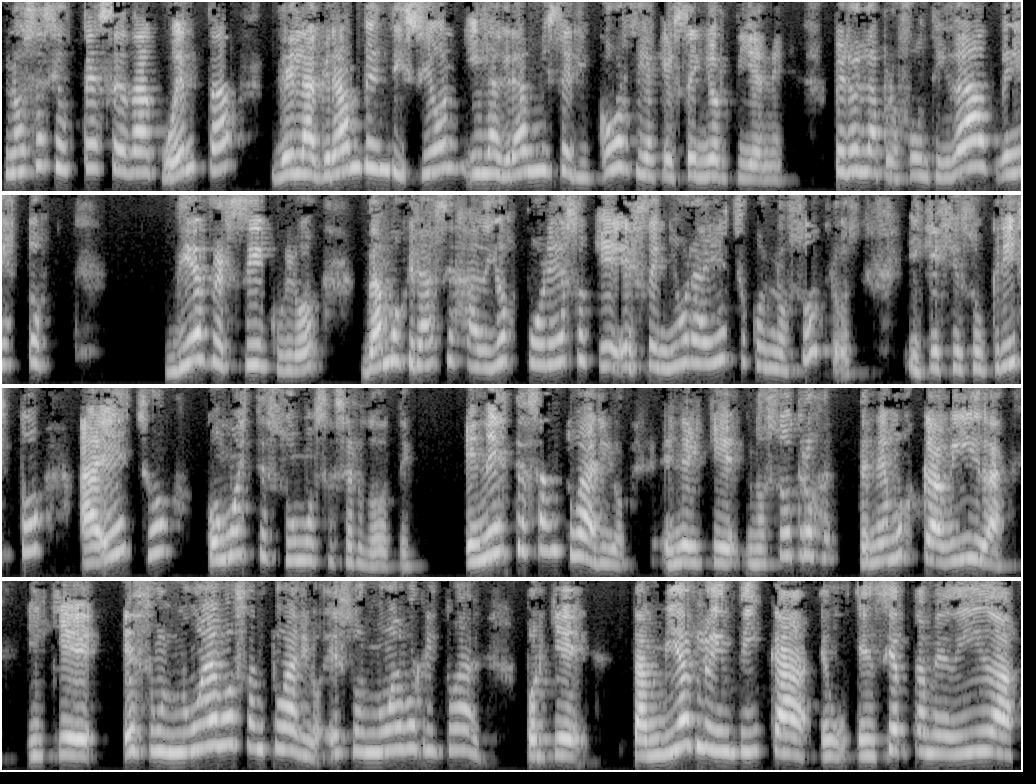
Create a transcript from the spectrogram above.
No sé si usted se da cuenta de la gran bendición y la gran misericordia que el Señor tiene, pero en la profundidad de estos diez versículos damos gracias a Dios por eso que el Señor ha hecho con nosotros y que Jesucristo ha hecho como este sumo sacerdote. En este santuario en el que nosotros tenemos cabida y que es un nuevo santuario, es un nuevo ritual, porque también lo indica en, cierta medida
